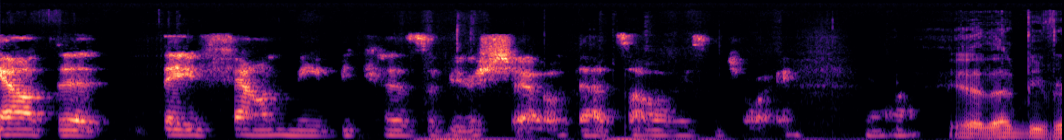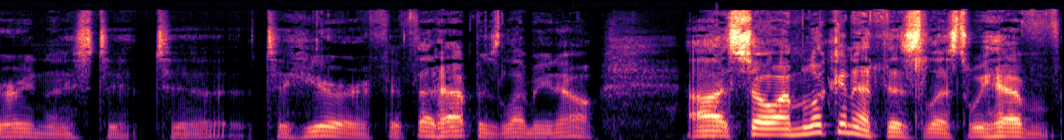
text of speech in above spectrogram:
out that they found me because of your show. That's always a joy. Yeah. yeah, that'd be very nice to to to hear. If if that happens, let me know. Uh, so I'm looking at this list. We have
